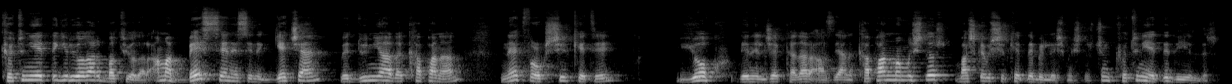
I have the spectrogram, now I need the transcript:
kötü niyetli giriyorlar, batıyorlar. Ama 5 senesini geçen ve dünyada kapanan network şirketi yok denilecek kadar az. Yani kapanmamıştır, başka bir şirketle birleşmiştir. Çünkü kötü niyetli değildir.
